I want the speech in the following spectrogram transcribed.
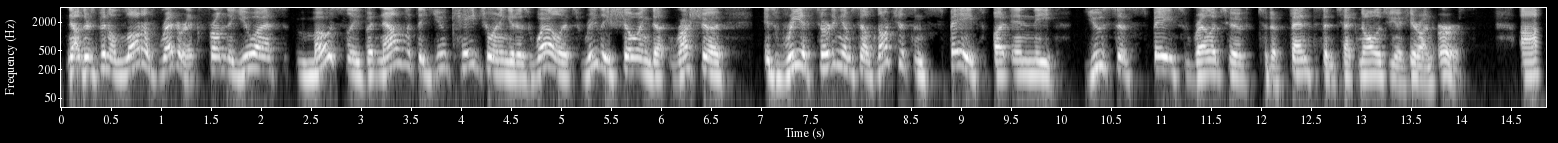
Now, there's been a lot of rhetoric from the US mostly, but now with the UK joining it as well, it's really showing that Russia is reasserting themselves not just in space, but in the use of space relative to defense and technology here on Earth. Uh,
